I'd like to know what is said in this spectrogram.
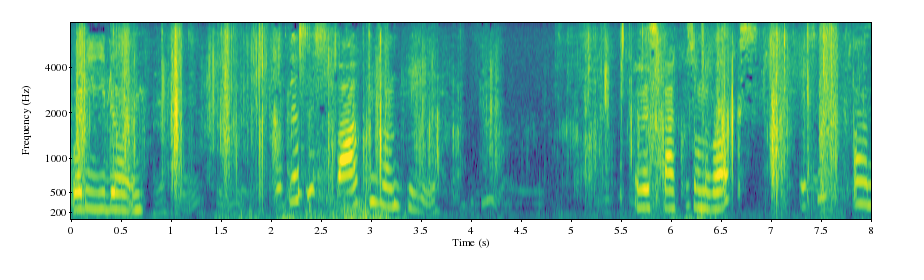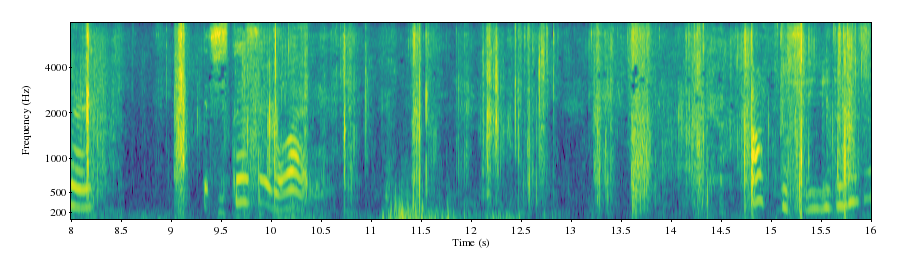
What are you doing? Look at the sparkles on here. Are there sparkles on the rocks? Is it? Oh no. It's just because they're white. Off the sea. There's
